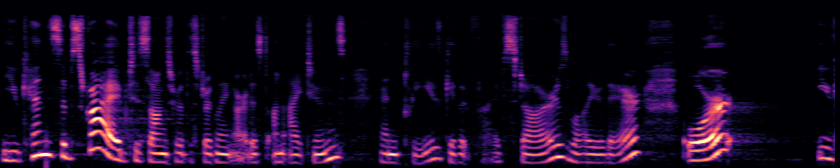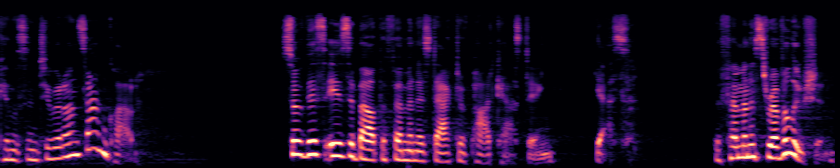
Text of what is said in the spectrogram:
You can subscribe to Songs for the Struggling Artist on iTunes, and please give it five stars while you're there, or you can listen to it on SoundCloud. So, this is about the feminist act of podcasting. Yes, the feminist revolution.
